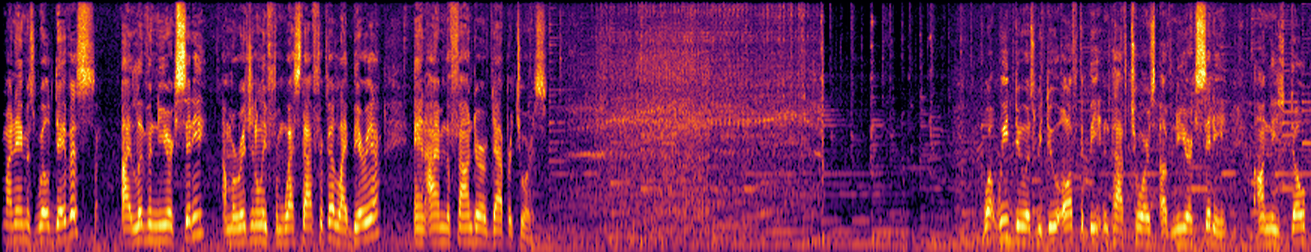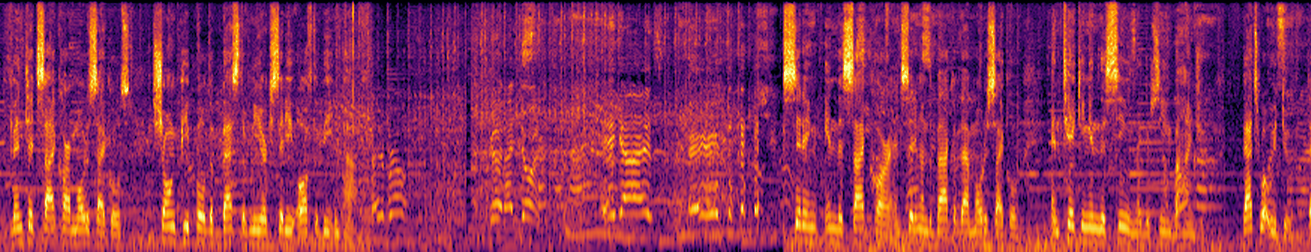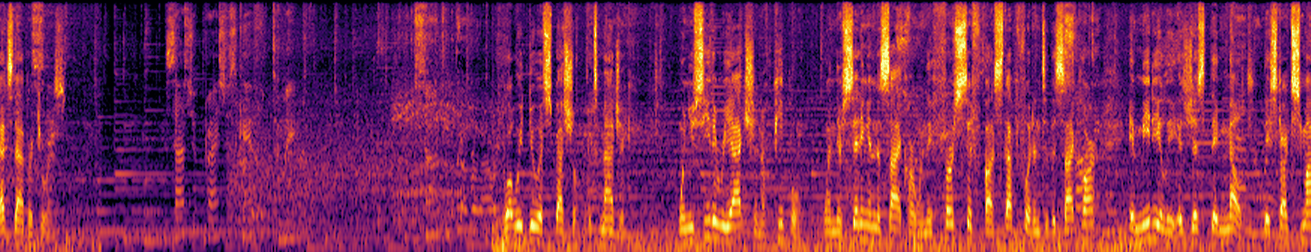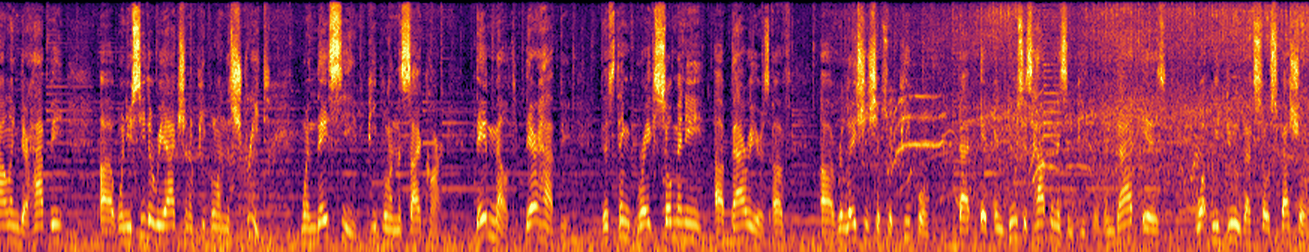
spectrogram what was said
My name is Will Davis. I live in New York City. I'm originally from West Africa, Liberia, and I am the founder of Dapper Tours. What we do is we do off the beaten path tours of New York City on these dope vintage sidecar motorcycles, showing people the best of New York City off the beaten path. Hey, bro. Good, how you doing? Hey, guys. Hey. sitting in the sidecar and sitting on the back of that motorcycle and taking in the scene that you're seeing behind you. That's what we do. That's Dapper Tours. What we do is special. It's magic. When you see the reaction of people when they're sitting in the sidecar, when they first sit, uh, step foot into the sidecar, immediately it's just they melt. They start smiling, they're happy. Uh, when you see the reaction of people on the street, when they see people in the sidecar, they melt, they're happy. This thing breaks so many uh, barriers of uh, relationships with people that it induces happiness in people. And that is what we do that's so special.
